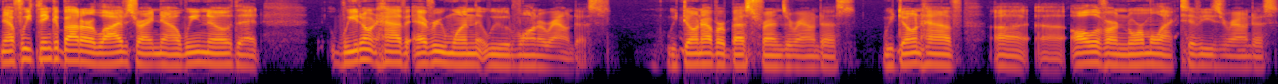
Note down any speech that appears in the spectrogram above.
Now, if we think about our lives right now, we know that we don't have everyone that we would want around us. We don't have our best friends around us. We don't have uh, uh, all of our normal activities around us.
